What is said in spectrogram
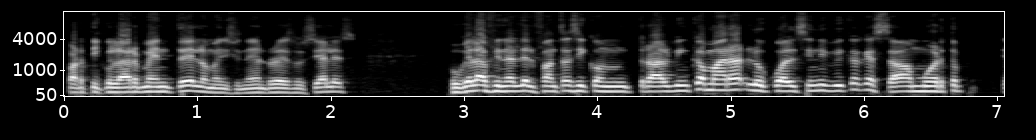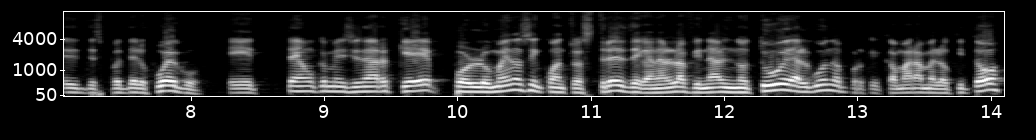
particularmente, lo mencioné en redes sociales. Jugué la final del Fantasy contra Alvin Camara, lo cual significa que estaba muerto eh, después del juego. Eh, tengo que mencionar que por lo menos en cuanto a estrés de ganar la final no tuve alguno porque Cámara me lo quitó.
